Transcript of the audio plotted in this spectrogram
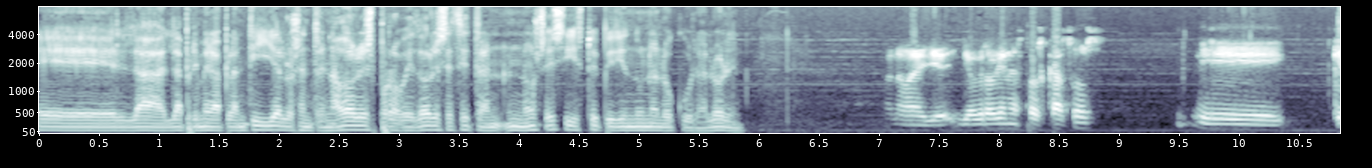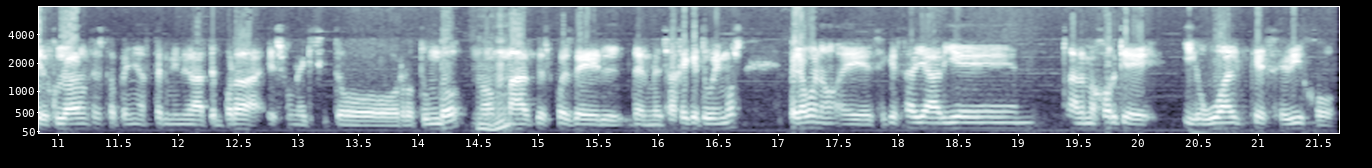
eh, la, primera plantilla, los entrenadores, proveedores, etcétera. No sé si estoy pidiendo una locura, Loren. Bueno, eh, yo, creo que en estos casos eh, que el Club Baloncesto Peñas termine la temporada es un éxito rotundo, no más después del, mensaje que tuvimos. Pero bueno, sí que estaría bien, a lo mejor que igual que se dijo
